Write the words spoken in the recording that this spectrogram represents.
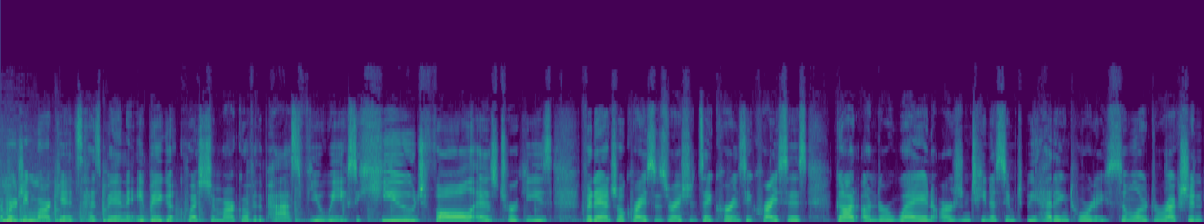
Emerging markets has been a big question mark over the past few weeks. A huge fall as Turkey's financial crisis, or I should say currency crisis, got underway, and Argentina seemed to be heading toward a similar direction.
